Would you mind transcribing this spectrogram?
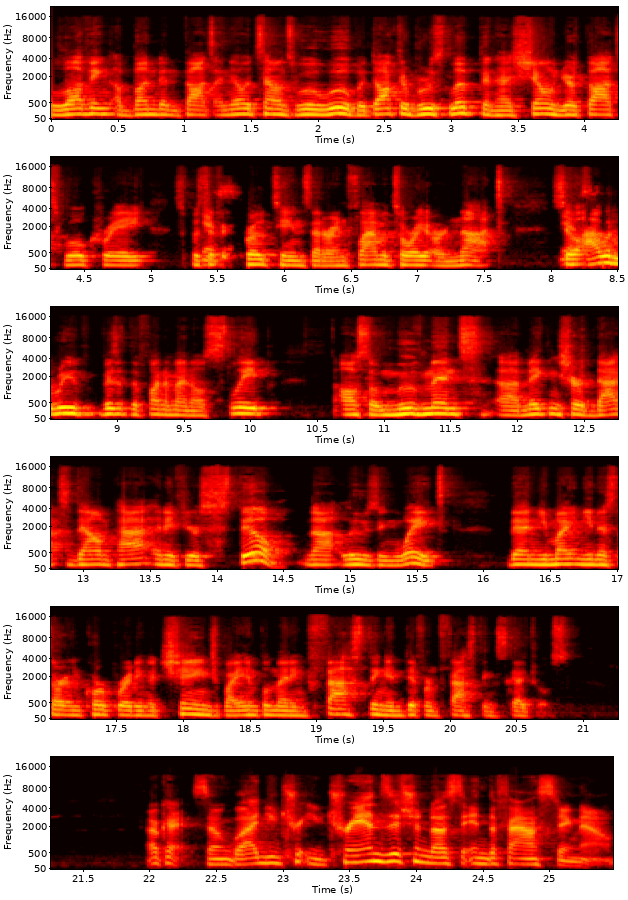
loving, abundant thoughts. I know it sounds woo woo, but Dr. Bruce Lipton has shown your thoughts will create specific Yes. proteins that are inflammatory or not. So Yes. I would revisit the fundamentals: sleep, also movement, uh, making sure that's down pat. And if you're still not losing weight, then you might need to start incorporating a change by implementing fasting and different fasting schedules. Okay, so I'm glad you tra- you transitioned us into fasting now.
